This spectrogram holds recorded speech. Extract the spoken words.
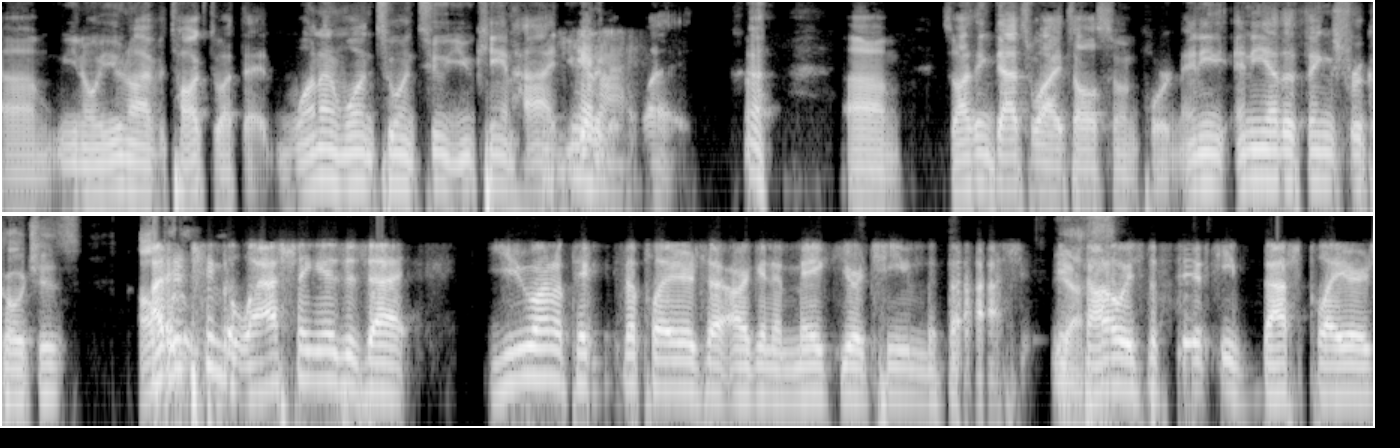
Um, you know, you and I have talked about that. One on one, two on two, you can't hide. You, can't got to play. um, so I think that's why it's also important. Any any other things for coaches? I'll I just think the last thing is is that you want to pick the players that are going to make your team the best. It's Yes. not always the 15 best players.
